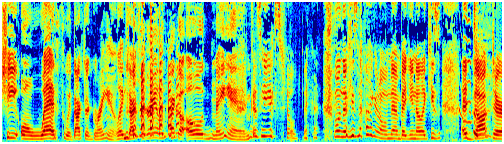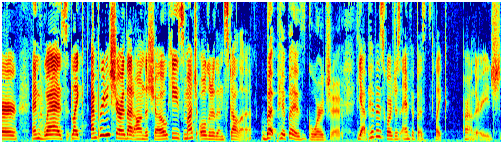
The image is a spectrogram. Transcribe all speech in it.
cheat on Wes with Dr. Grant. Like Dr. Grant looks like an old man. Because he is an old man. Well, no, he's not like an old man, but you know, like he's a doctor, and Wes, like, I'm pretty sure that on the show, he's much older than Stella. But Pippa is gorgeous. Yeah, Pippa is gorgeous, and Pippa's like around their age.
